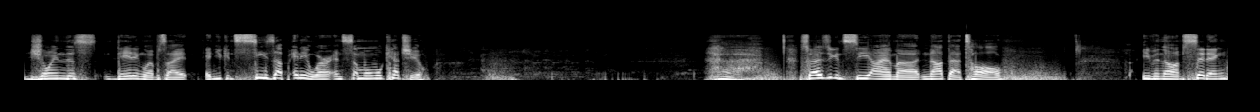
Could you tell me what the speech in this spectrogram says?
Join this dating website and you can seize up anywhere and someone will catch you. so, as you can see, I'm uh, not that tall, even though I'm sitting.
